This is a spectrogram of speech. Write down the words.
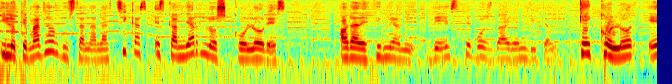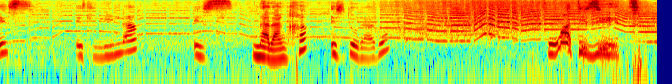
Y lo que más nos gustan a las chicas es cambiar los colores. Ahora decidme a mí, de este Volkswagen Beetle, ¿qué color es? ¿Es lila? ¿Es naranja? ¿Es dorado? What is it?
